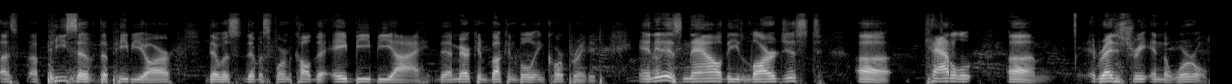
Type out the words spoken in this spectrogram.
a, a piece of the PBR that was that was formed called the ABBI, the American Bucking Bull Incorporated, and it is now the largest uh, cattle um, registry in the world.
